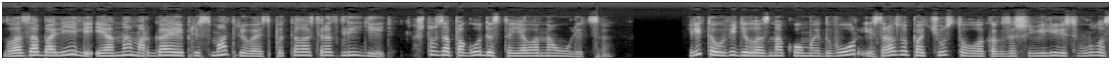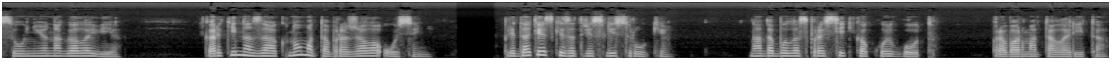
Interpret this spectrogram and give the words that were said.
Глаза болели, и она, моргая и присматриваясь, пыталась разглядеть, что за погода стояла на улице. Рита увидела знакомый двор и сразу почувствовала, как зашевелились волосы у нее на голове. Картина за окном отображала осень. Предательски затряслись руки. Надо было спросить, какой год, пробормотала Рита.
